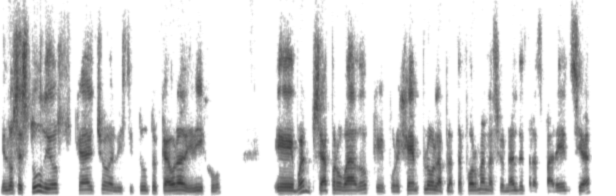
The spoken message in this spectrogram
En los estudios que ha hecho el instituto que ahora dirijo, eh, bueno, se ha probado que, por ejemplo, la Plataforma Nacional de Transparencia,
